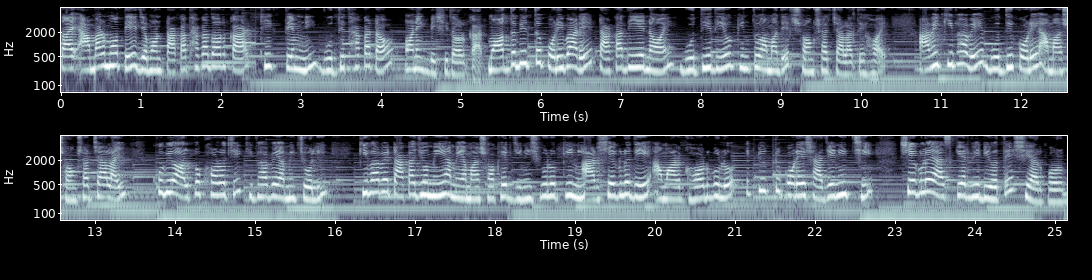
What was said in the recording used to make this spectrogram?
তাই আমার মতে যেমন টাকা থাকা দরকার, ঠিক তেমনি বুদ্ধি থাকাটাও অনেক বেশি দরকার। মধ্যবিত্ত পরিবারে টাকা দিয়ে নয়, বুদ্ধি দিয়েও কিন্তু আমাদের সংসার চালাতে হয়। আমি কীভাবে বুদ্ধি করে আমার সংসার চালাই খুবই অল্প খরচে কীভাবে আমি চলি, কীভাবে টাকা জমিয়ে আমি আমার শখের জিনিসগুলো কিনি, আর সেগুলো দিয়ে আমার ঘরগুলো একটু একটু করে সাজিয়ে নিচ্ছি, সেগুলোই আজকের ভিডিওতে শেয়ার করব।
